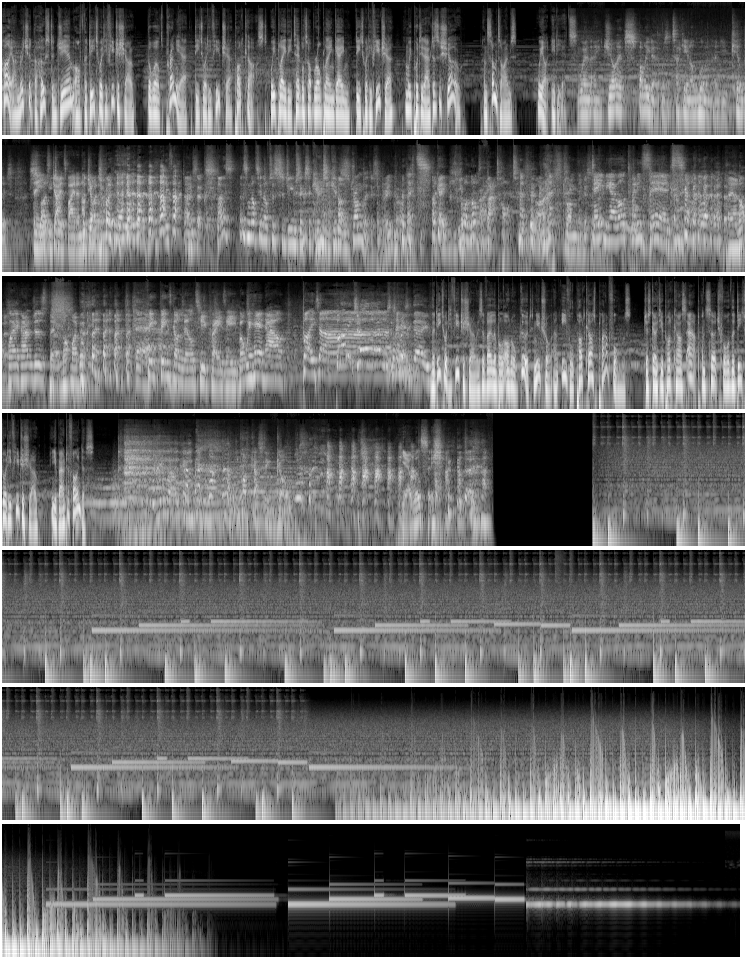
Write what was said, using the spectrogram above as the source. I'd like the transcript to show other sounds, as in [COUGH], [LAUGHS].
Hi, I'm Richard, the host and GM of the D20 Future Show, the world's premier D20 Future podcast. We play the tabletop role playing game D20 Future and we put it out as a show. And sometimes we are idiots. When a giant spider was attacking an old woman and you killed it. The giant too- spider, not the the giant spider. woman. that, is, that, is, that is not enough to seduce a security [LAUGHS] guard. Strongly disagree, but okay. Okay, you are not that hot. [LAUGHS] Alright. strongly disagree. Date me, I rolled 26. [LAUGHS] They are not player characters. They are not my book. Think, things got a little too crazy, but we're here now. Party time! Party time! It's a crazy day. The D20 Future Show is available on all good, neutral, and evil podcast platforms. Just go to your podcast app and search for the D20 Future Show, and you're bound to find us. You're welcome. [LAUGHS] Podcasting gold. Yeah, we'll see. [LAUGHS]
